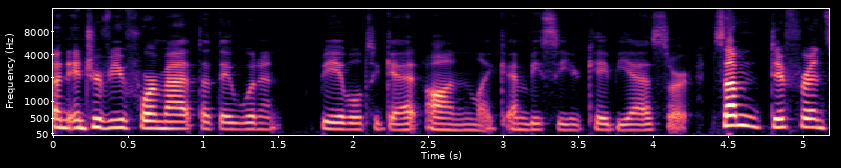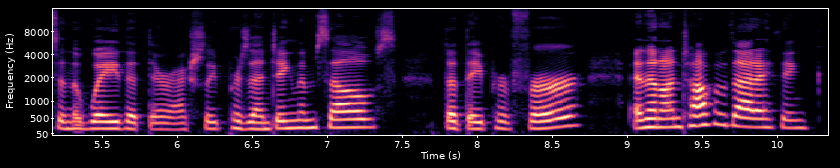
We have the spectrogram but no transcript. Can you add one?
an interview format that they wouldn't be able to get on like MBC or KBS or some difference in the way that they're actually presenting themselves that they prefer. And then on top of that, I think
